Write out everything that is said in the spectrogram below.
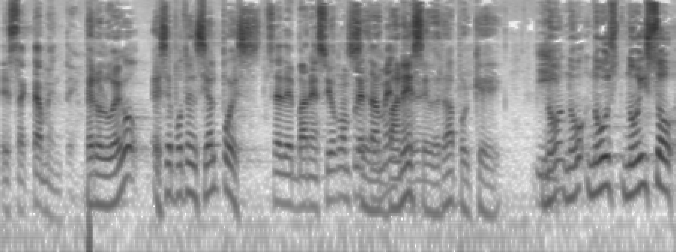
Exactamente. Pero luego ese potencial pues... Se desvaneció completamente. Se desvanece, ¿verdad? Porque no, no, no, no hizo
